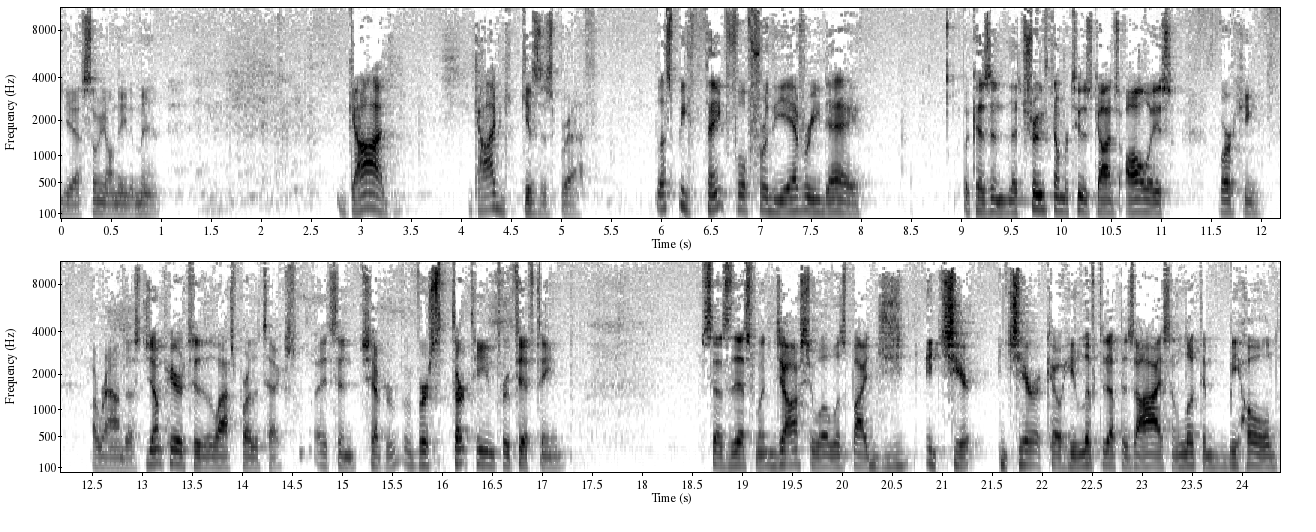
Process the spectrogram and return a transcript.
Yeah, some of y'all need a minute. God, God gives us breath. Let's be thankful for the everyday, because in the truth number two is God's always working around us. Jump here to the last part of the text. It's in chapter verse 13 through 15. It says this when Joshua was by Jer- Jericho, he lifted up his eyes and looked, and behold,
